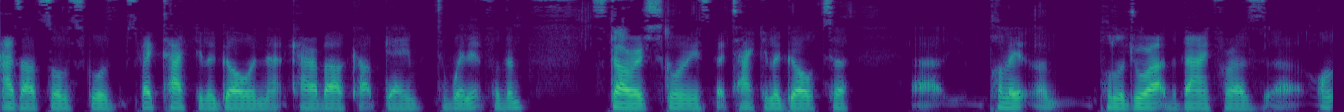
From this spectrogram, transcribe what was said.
Hazard sort of scored a spectacular goal in that Carabao Cup game to win it for them. Sturridge scoring a spectacular goal to uh, pull, it, um, pull a draw out of the bag for us uh, on,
